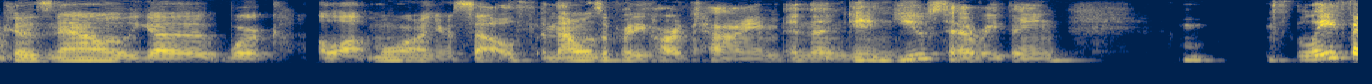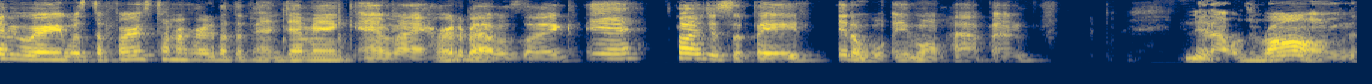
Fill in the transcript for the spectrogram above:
because now we gotta work a lot more on yourself, and that was a pretty hard time. And then getting used to everything. Late February was the first time I heard about the pandemic, and when I heard about it, I was like, eh, it's probably just a phase. It'll it won't happen. And Yeah. I was wrong.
